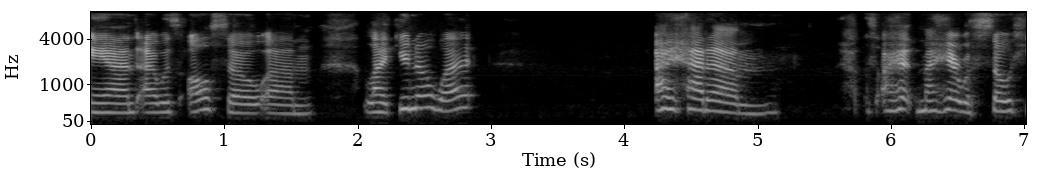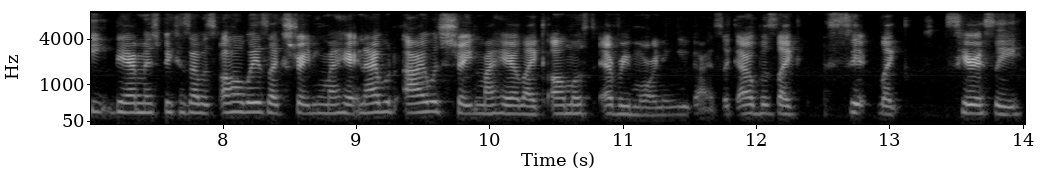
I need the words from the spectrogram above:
and I was also um like, you know what? I had um I had my hair was so heat damaged because I was always like straightening my hair and I would I would straighten my hair like almost every morning, you guys. Like I was like se- like seriously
